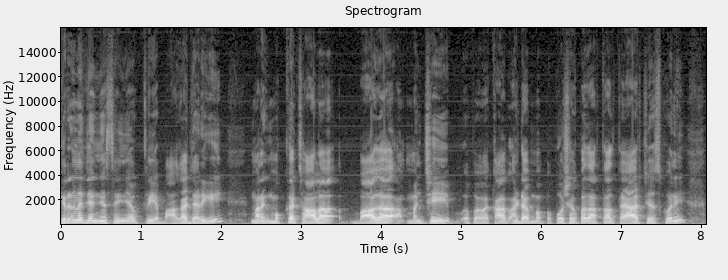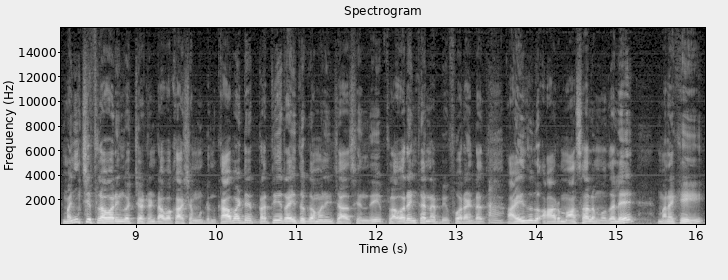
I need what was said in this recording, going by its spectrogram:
కిరణజన్య సంయోక్రియ బాగా జరిగి మనకి మొక్క చాలా బాగా మంచి అంటే పోషక పదార్థాలు తయారు చేసుకొని మంచి ఫ్లవరింగ్ వచ్చేటువంటి అవకాశం ఉంటుంది. కాబట్టి ప్రతి రైతు గమనించాల్సింది ఫ్లవరింగ్ కన్నా బిఫోర్ అంటే ఐదు ఆరు మాసాల మొదలే మనకి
